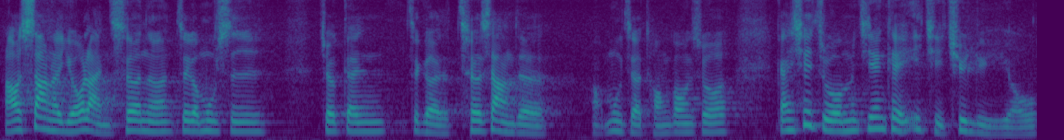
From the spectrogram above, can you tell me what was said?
然后上了游览车呢，这个牧师就跟这个车上的啊牧者同工说：“感谢主，我们今天可以一起去旅游，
